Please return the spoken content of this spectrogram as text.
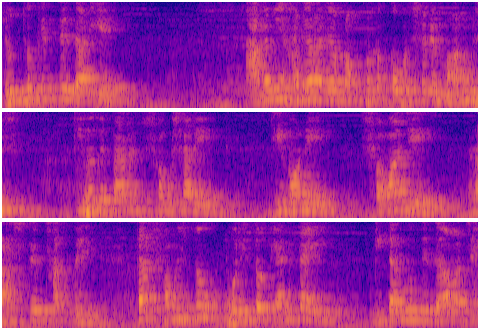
যুদ্ধক্ষেত্রে দাঁড়িয়ে আগামী হাজার হাজার লক্ষ লক্ষ বছরের মানুষ কীভাবে তার সংসারে জীবনে সমাজে রাষ্ট্রে থাকবে তার সমস্ত ফলিত জ্ঞানটাই গীতার মধ্যে দেওয়া আছে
